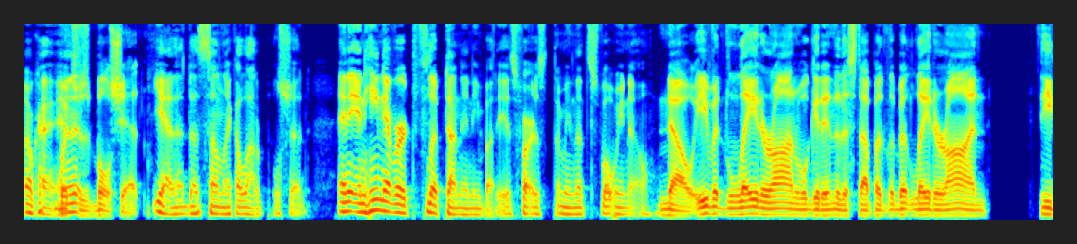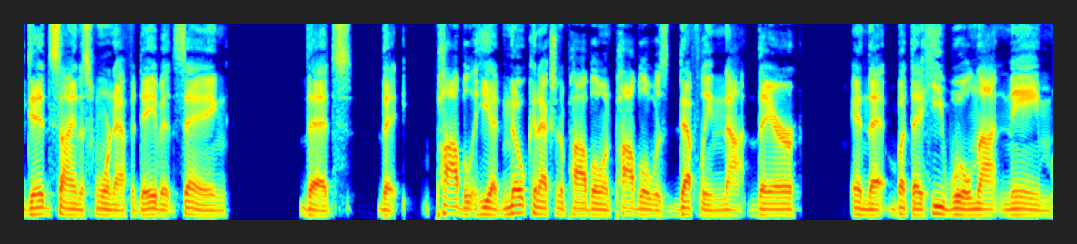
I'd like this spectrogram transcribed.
okay. which it- bullshit. yeah, that does sound like a lot of bullshit. And and he never flipped on anybody, as far as I mean, that's what we know. No, even later on, we'll get into this stuff, but a little bit later on, he did sign a sworn affidavit saying that that Pablo he had no connection to Pablo and Pablo was definitely not there and that but that he will not name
